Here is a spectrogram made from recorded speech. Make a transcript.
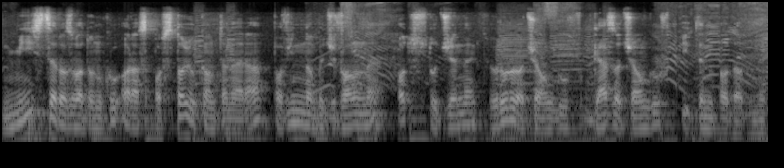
Miejsce rozładunku oraz postoju kontenera powinno być wolne od studzienek, rurociągów, gazociągów i tym podobnych.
